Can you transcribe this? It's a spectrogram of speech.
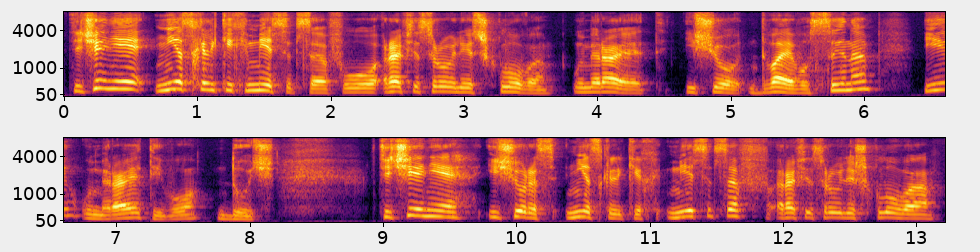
В течение нескольких месяцев у Рафис Ройли Шклова умирает еще два его сына и умирает его дочь. В течение еще раз нескольких месяцев Рафис Ройли Шклова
